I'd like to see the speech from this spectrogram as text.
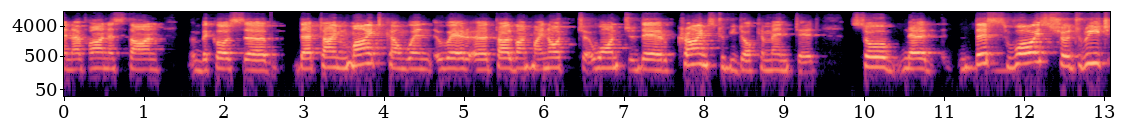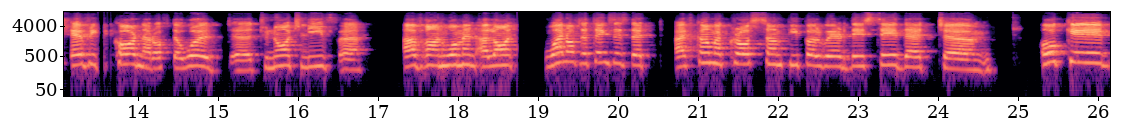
in Afghanistan because that time might come when where uh, Taliban might not want their crimes to be documented. So this voice should reach every corner of the world uh, to not leave uh, Afghan women alone. One of the things is that I've come across some people where they say that, um, okay,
